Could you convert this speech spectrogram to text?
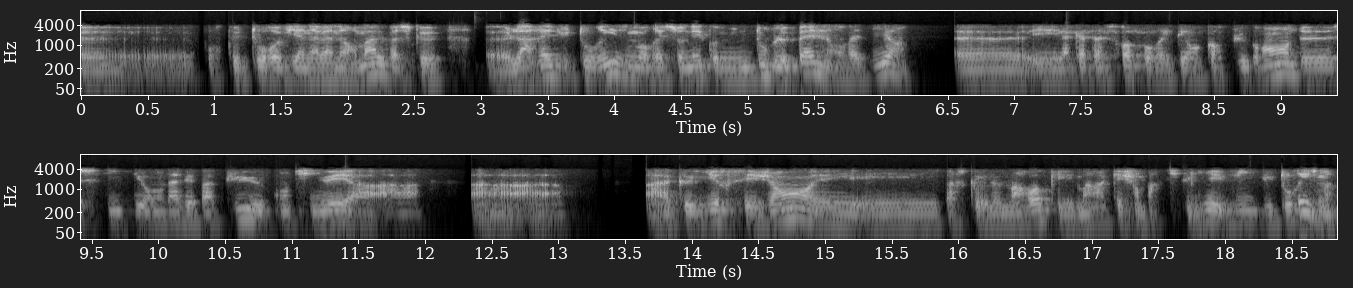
euh, pour que tout revienne à la normale parce que euh, l'arrêt du tourisme aurait sonné comme une double peine, on va dire. Euh, et la catastrophe aurait été encore plus grande si on n'avait pas pu continuer à, à, à accueillir ces gens et, et parce que le Maroc et Marrakech en particulier vit du tourisme.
